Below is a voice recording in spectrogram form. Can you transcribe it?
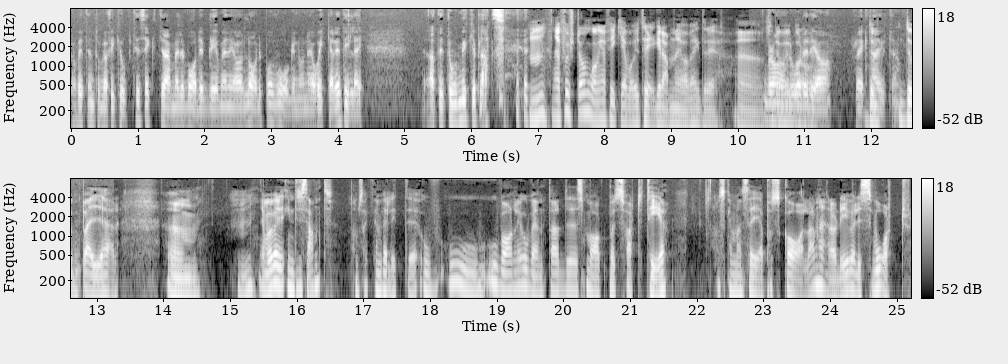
jag, vet inte om jag fick ihop till 6 gram eller vad det blev men jag la det på vågen och när jag skickade det till dig. Att det tog mycket plats. mm, den första omgången jag fick jag var ju 3 gram när jag vägde det. Uh, Bra, det var då var det det jag räknade ut. Ja. Dumpa i här. Um, mm, det var väldigt intressant. Som sagt en väldigt uh, ovanlig, oväntad smak på ett svart te. Vad ska man säga på skalan här och det är väldigt svårt.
